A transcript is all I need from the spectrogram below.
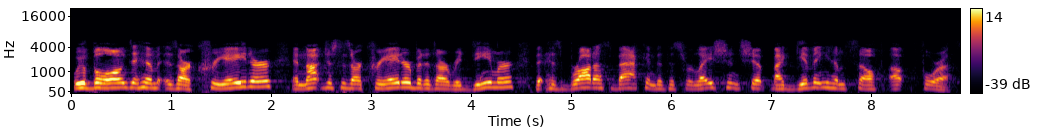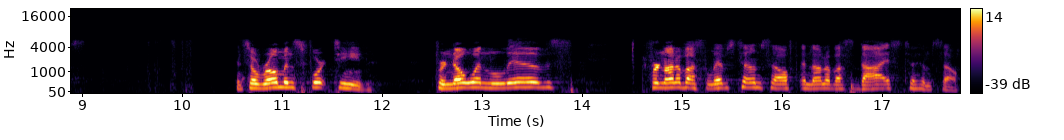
We belong to Him as our Creator, and not just as our Creator, but as our Redeemer that has brought us back into this relationship by giving Himself up for us. And so Romans 14, for no one lives, for none of us lives to himself, and none of us dies to himself.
